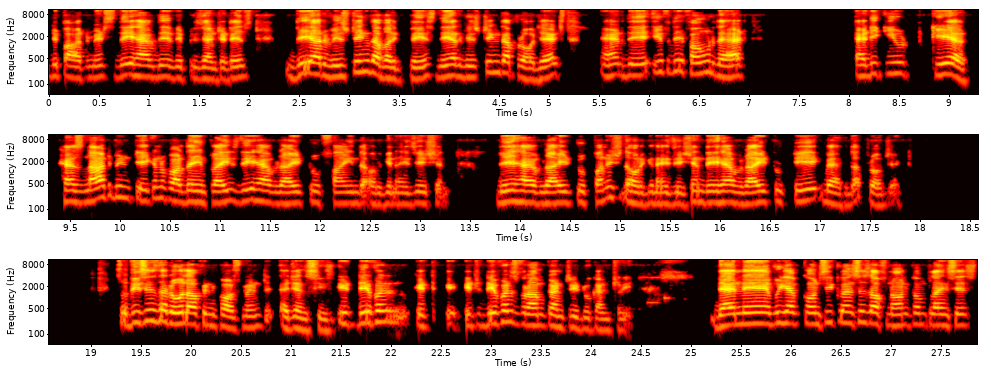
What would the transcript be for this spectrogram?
departments, they have their representatives. They are visiting the workplace, they are visiting the projects, and they if they found that adequate care has not been taken for the employees, they have right to fine the organization. They have right to punish the organization. They have right to take back the project. So this is the role of enforcement agencies. It differs, it, it, it differs from country to country. Then uh, we have consequences of non-compliances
